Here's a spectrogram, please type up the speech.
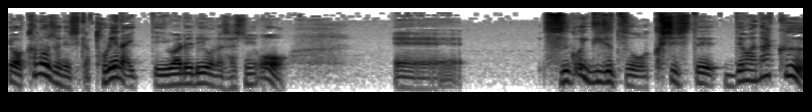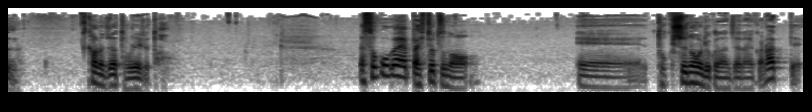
要は彼女にしか撮れないって言われるような写真を、えー、すごい技術を駆使してではなく彼女は撮れると。そこがやっぱ一つの、えー、特殊能力なんじゃないかなって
